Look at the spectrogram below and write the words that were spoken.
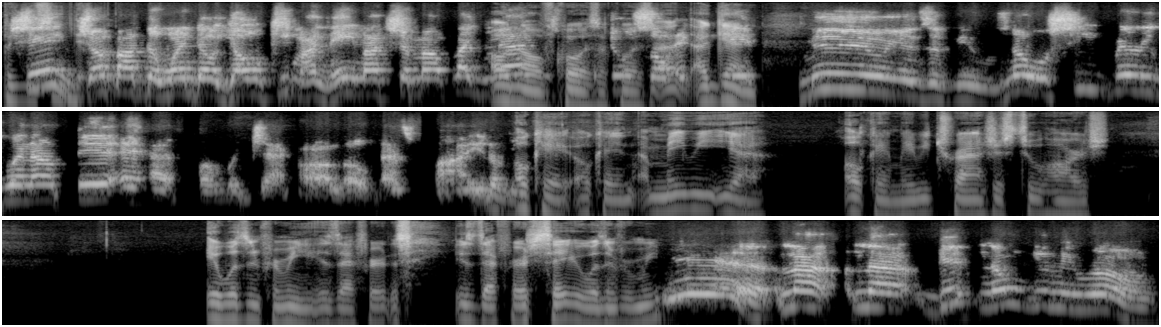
but She see, ain't jump out the window, yo, keep my name out your mouth. Like, oh no, of course, of course. so I- again, millions of views. No, she really went out there and had fun with Jack Harlow. That's fire me. okay, okay, maybe yeah, okay, maybe trash is too harsh. It wasn't for me. Is that fair to say? Is that fair to say it wasn't for me? Yeah, nah, nah. Get don't get me wrong.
